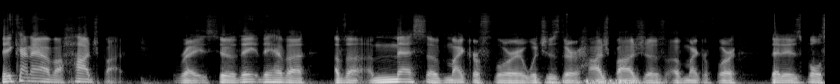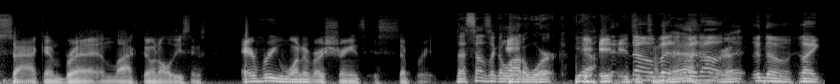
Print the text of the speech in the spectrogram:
they kind of have a hodgepodge, right? So they they have a of a, a mess of microflora, which is their hodgepodge of, of microflora that is both sac and Brett and lacto and all these things every one of our strains is separated. That sounds like a lot of work. Yeah, it, it's no, but yeah, but right? no, like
